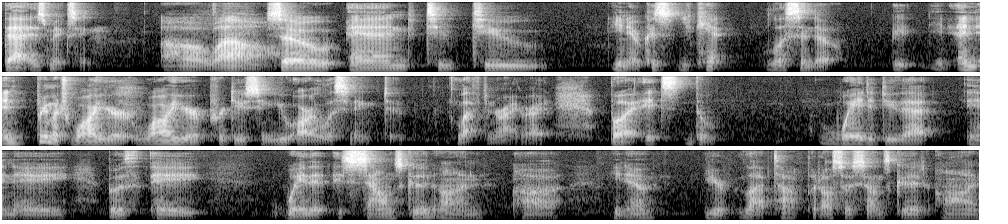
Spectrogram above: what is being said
That is mixing. Oh wow. So and to to you know because you can't listen to and, and pretty much while you're while you're producing you are listening to left and right right but it's the way to do that in a both a way that it sounds good on uh, you know your laptop but also sounds good on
